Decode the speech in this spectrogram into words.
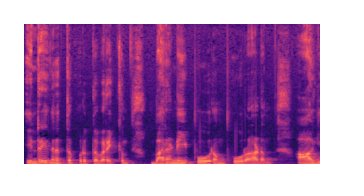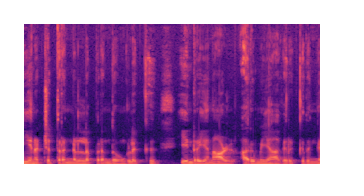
இன்றைய தினத்தை பொறுத்த வரைக்கும் பரணி பூரம் பூராடம் ஆகிய நட்சத்திரங்களில் பிறந்தவங்களுக்கு இன்றைய நாள் அருமையாக இருக்குதுங்க.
